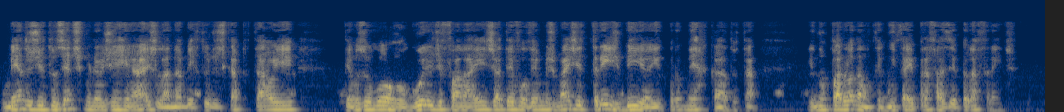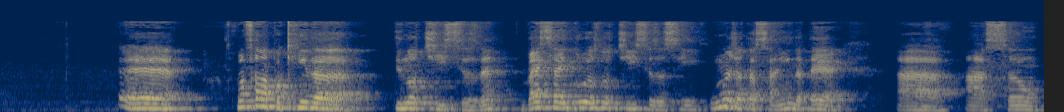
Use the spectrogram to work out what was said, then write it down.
menos de 200 milhões de reais lá na abertura de capital e temos o orgulho de falar aí, já devolvemos mais de 3 bi aí para o mercado, tá? E não parou não, tem muito aí para fazer pela frente. É, vamos falar um pouquinho da, de notícias, né? Vai sair duas notícias assim. Uma já está saindo até a, a ação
